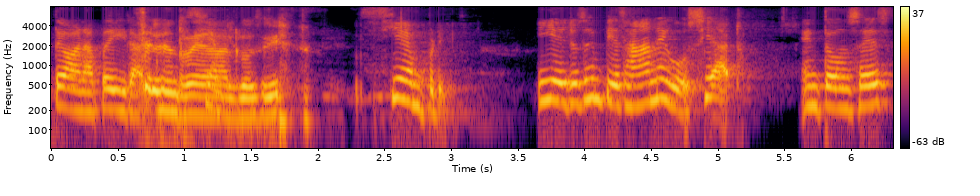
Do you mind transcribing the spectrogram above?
te van a pedir algo. Se le enreda algo, sí. Siempre. Y ellos empiezan a negociar. Entonces,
